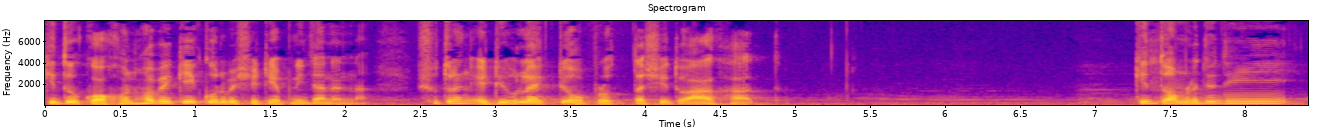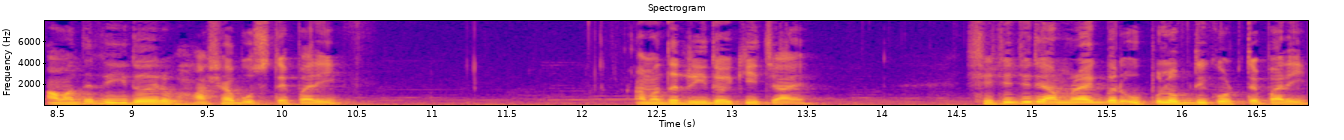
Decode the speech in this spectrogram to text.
কিন্তু কখন হবে, কে করবে সেটি আপনি জানেন না। সুতরাং এটি হলো একটি অপ্রত্যাশিত আঘাত। কিন্তু আমরা যদি আমাদের হৃদয়ের ভাষা বুঝতে পারি, আমাদের হৃদয় কি চায়, সেটি যদি আমরা একবার উপলব্ধি করতে পারি,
